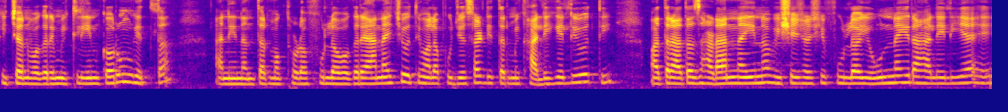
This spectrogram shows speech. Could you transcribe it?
किचन वगैरे मी क्लीन करून घेतलं. आणि नंतर मग थोडं फुलं वगैरे आणायची होती मला पूजेसाठी तर मी खाली गेली होती. मात्र आता झाडांनाही ना विशेष अशी फुलं येऊन नाही राहिलेली आहे.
